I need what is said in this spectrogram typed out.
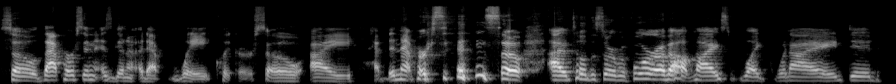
so that person is going to adapt way quicker so i have been that person so i've told the story before about my like when i did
